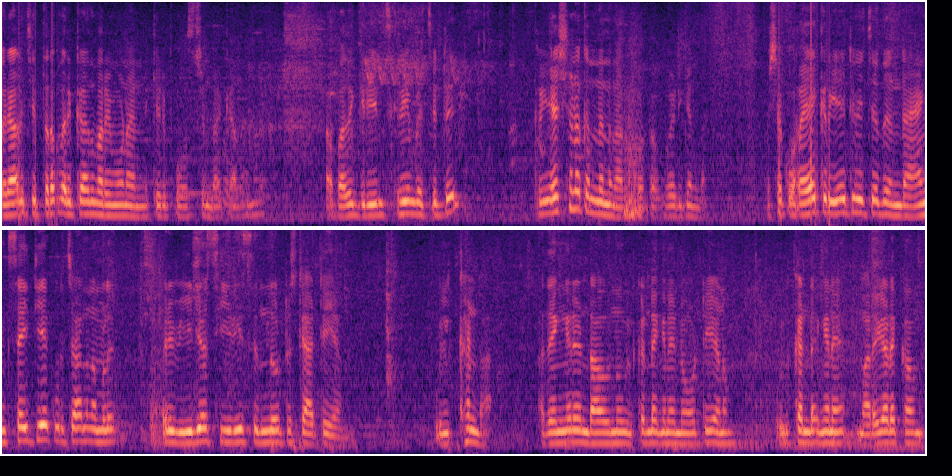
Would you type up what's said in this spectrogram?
ഒരാൾ ചിത്രം വരയ്ക്കുക എന്ന് പറയുമ്പോൾ എനിക്കൊരു പോസ്റ്റ് ഉണ്ടാക്കാന്നാണ് അപ്പോൾ അത് ഗ്രീൻ സ്ക്രീൻ വെച്ചിട്ട് ക്രിയേഷനൊക്കെ തന്നെ നടക്കും കേട്ടോ പേടിക്കണ്ട. പക്ഷെ കുറേ ക്രിയേറ്റ് വെച്ചതുണ്ട്. ആങ്സൈറ്റിയെ കുറിച്ചാണ് നമ്മൾ ഒരു വീഡിയോ സീരീസ് ഇന്നോട്ട് സ്റ്റാർട്ട് ചെയ്യണം. ഉത്കണ്ഠ. അതെങ്ങനെ ഉണ്ടാവുന്നു? ഉത്കണ്ഠ എങ്ങനെ നോട്ട് ചെയ്യണം? ഉത്കണ്ഠ എങ്ങനെ മറികടക്കാം?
